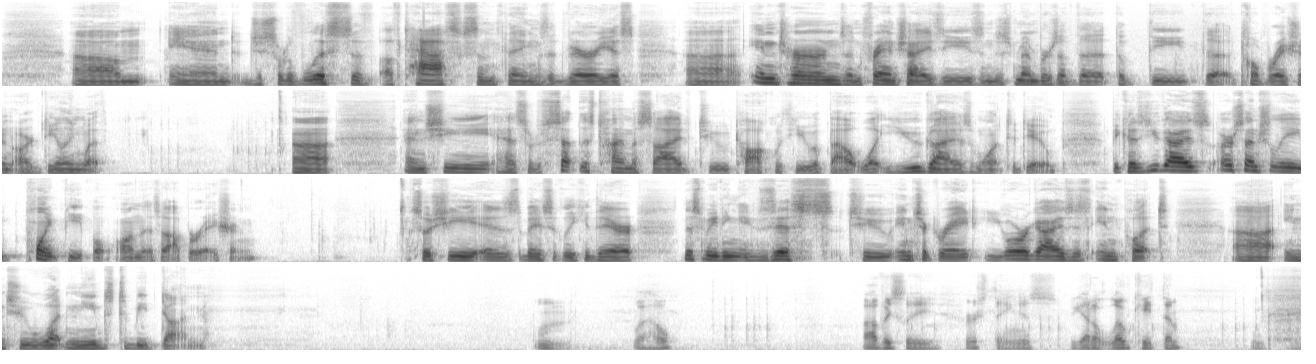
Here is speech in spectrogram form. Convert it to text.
um, and just sort of lists of, of tasks and things that various uh, interns and franchisees and just members of the the, the, the corporation are dealing with. Uh, and she has sort of set this time aside to talk with you about what you guys want to do, because you guys are essentially point people on this operation. So she is basically there. This meeting exists to integrate your guys' input uh, into what needs to be done. Well, obviously, first thing is we got to locate them.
